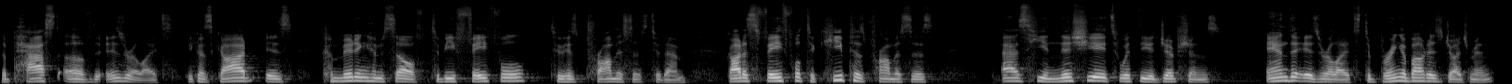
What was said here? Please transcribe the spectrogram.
the past of the Israelites because God is committing himself to be faithful to his promises to them. God is faithful to keep his promises as he initiates with the Egyptians and the Israelites to bring about his judgment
